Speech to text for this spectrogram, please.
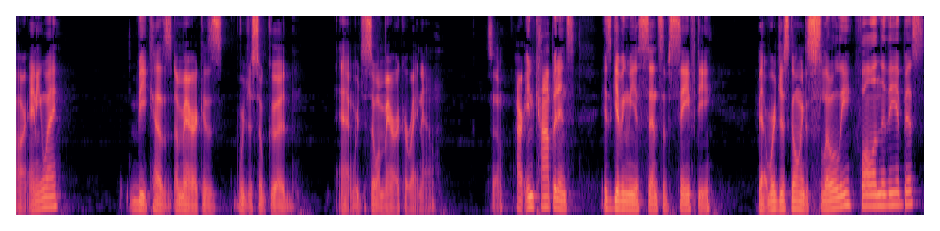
are anyway, because America's, we're just so good. At, we're just so America right now. So our incompetence is giving me a sense of safety that we're just going to slowly fall into the abyss.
